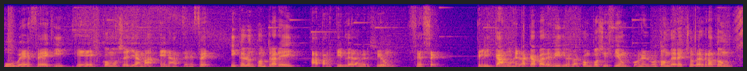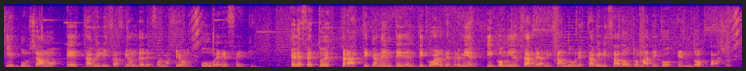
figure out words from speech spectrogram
VFX, que es como se llama en After Effects, y que lo encontraréis a partir de la versión CC. Clicamos en la capa de vídeo en la composición con el botón derecho del ratón y pulsamos Estabilización de deformación VFX. El efecto es prácticamente idéntico al de Premiere y comienza realizando un estabilizado automático en dos pasos.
